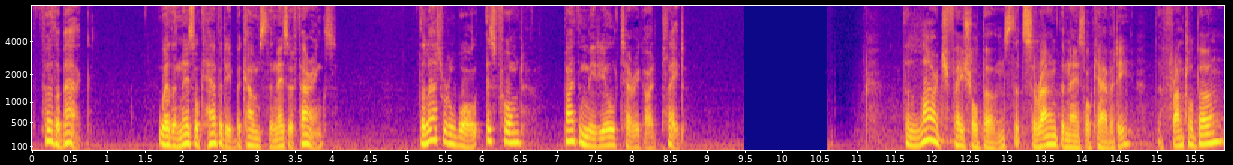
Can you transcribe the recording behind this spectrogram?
Further back, where the nasal cavity becomes the nasopharynx, the lateral wall is formed by the medial pterygoid plate. The large facial bones that surround the nasal cavity, the frontal bone,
